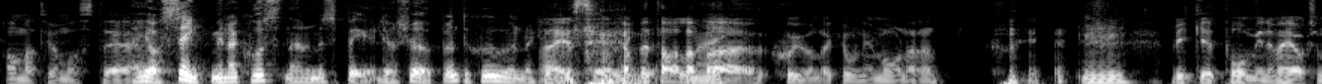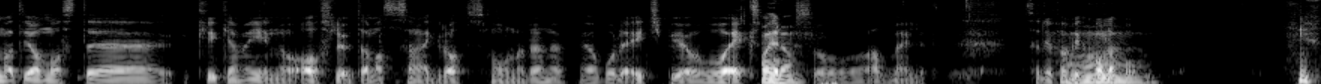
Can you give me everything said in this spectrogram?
om att jag måste... Jag har sänkt mina kostnader med spel, jag köper inte 700 kronor Nej, just det, jag betalar Nej. bara 700 kronor i månaden. mm. Vilket påminner mig också om att jag måste klicka mig in och avsluta massa sådana här gratismånader nu. Jag har både HBO och Xbox och allt möjligt. Så det får vi kolla på. Uh,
